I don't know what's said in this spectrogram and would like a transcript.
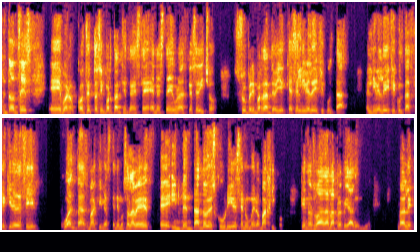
Entonces, eh, bueno, conceptos importantes en este, en este, una vez que os he dicho, súper importante, oye, ¿qué es el nivel de dificultad? El nivel de dificultad, ¿qué quiere decir? ¿Cuántas máquinas tenemos a la vez eh, intentando descubrir ese número mágico que nos va a dar la propiedad de un bloque? ¿vale?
